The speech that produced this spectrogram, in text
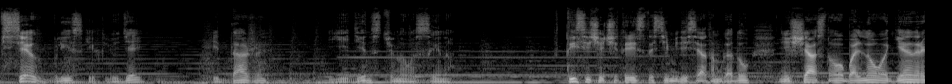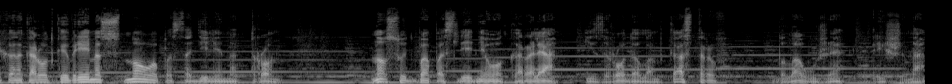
всех близких людей и даже единственного сына. 1470 году несчастного больного Генриха на короткое время снова посадили на трон. Но судьба последнего короля из рода Ланкастеров была уже решена.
